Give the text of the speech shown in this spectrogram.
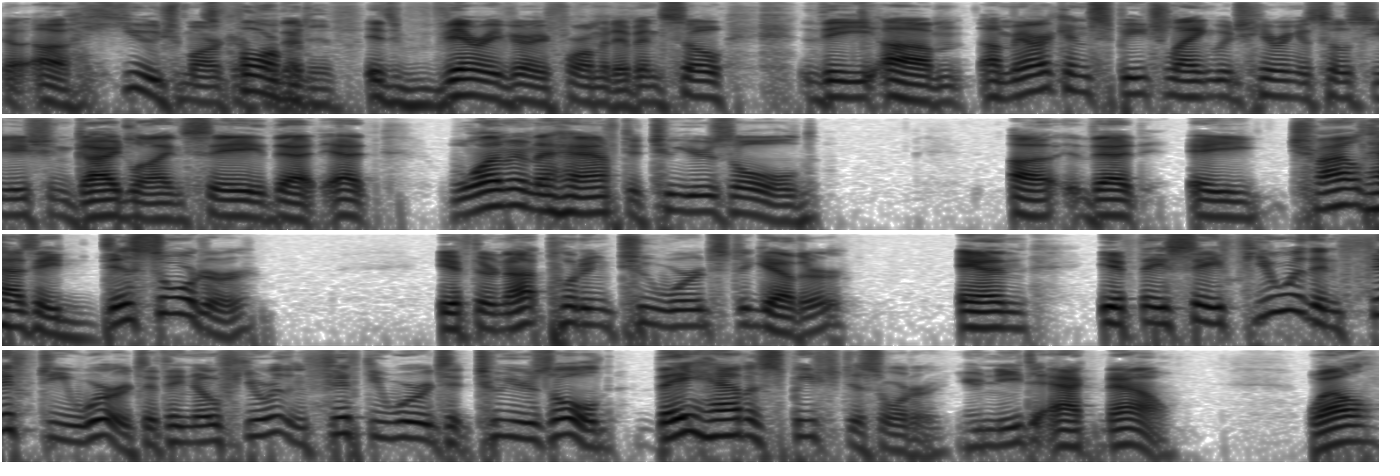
a- huge marker. for them. formative. It's very, very formative. And so, the um, American Speech Language Hearing Association guidelines say that at one and a half to two years old, uh, that a child has a disorder if they're not putting two words together, and if they say fewer than 50 words, if they know fewer than 50 words at two years old, they have a speech disorder. You need to act now. Well,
